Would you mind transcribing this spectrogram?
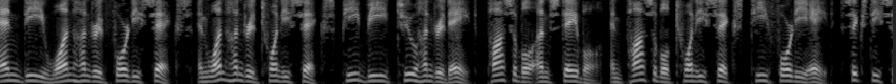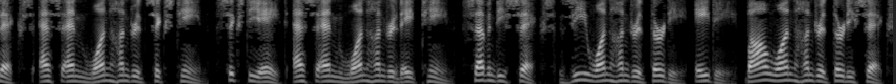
Nd146 and 126 Pb208, possible unstable, and possible 26 T48, 66 SN116, 68 SN118, 76 Z130, 80 Ba136,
